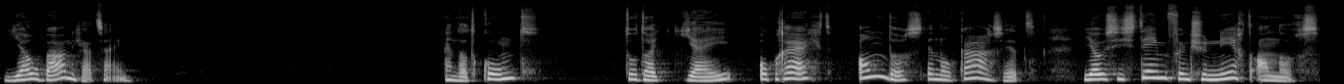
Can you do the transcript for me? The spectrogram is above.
jouw baan gaat zijn. En dat komt doordat jij oprecht anders in elkaar zit. Jouw systeem functioneert anders.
